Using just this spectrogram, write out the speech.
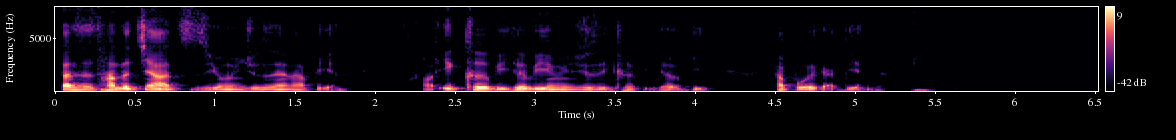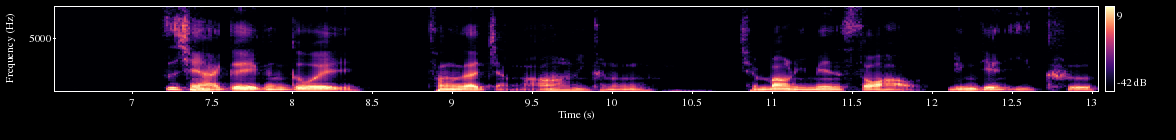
但是它的价值永远就是在那边。好，一颗比特币永远就是一颗比特币，它不会改变的。之前海哥也跟各位常常在讲嘛，啊，你可能。钱包里面收好零点一颗，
